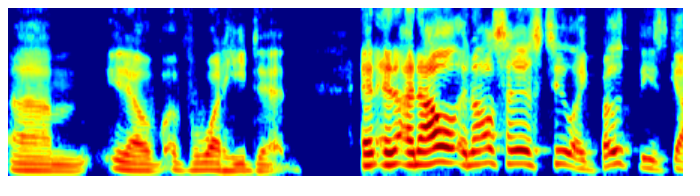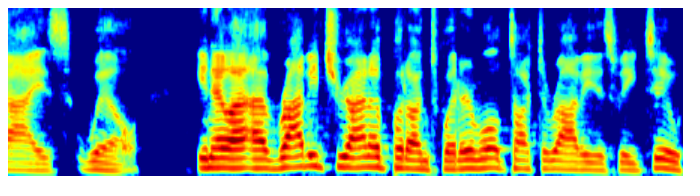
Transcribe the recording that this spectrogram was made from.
Um, you know, for what he did. And and and I'll and I'll say this too, like both these guys will. You know, uh, Robbie Triano put on Twitter, and we'll talk to Robbie this week too.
